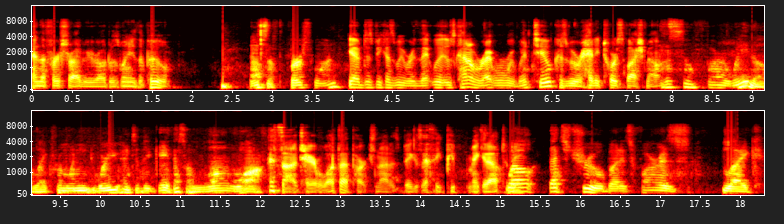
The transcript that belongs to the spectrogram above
And the first ride we rode was Winnie the Pooh. That's the first one. Yeah, just because we were there, it was kind of right where we went to because we were headed towards Splash Mountain. That's so far away though. Like from when where you entered the gate, that's a long walk. That's not a terrible walk. That park's not as big as I think people make it out to be. Well, that's true, but as far as like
